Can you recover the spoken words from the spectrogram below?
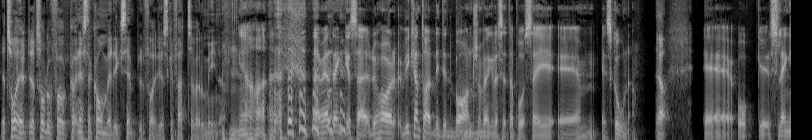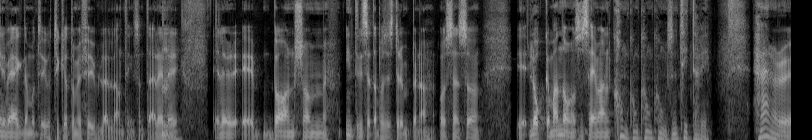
Jag tror, jag, jag, tror du får nästan komma med ett exempel för att jag ska fatta vad du menar. ja, Nej, men jag tänker så här, du har, vi kan ta ett litet barn mm. som vägrar sätta på sig eh, skorna. Ja. Eh, och slänger iväg dem och, ty och, tycker att de är fula eller någonting sånt där. Mm. Eller, eller eh, barn som inte vill sätta på sig strumporna. Och sen så eh, lockar man dem och så säger man kom, kom, kom, kom, så nu tittar vi. Här har du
